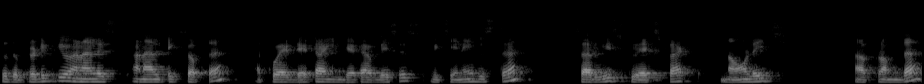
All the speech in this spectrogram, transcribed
So the predictive analysis analytics of the acquired data in databases which enables the service to extract knowledge from the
